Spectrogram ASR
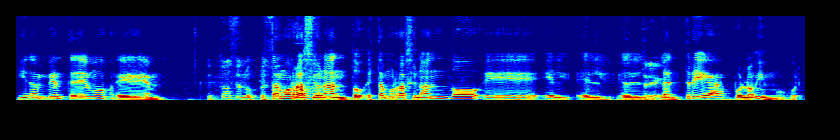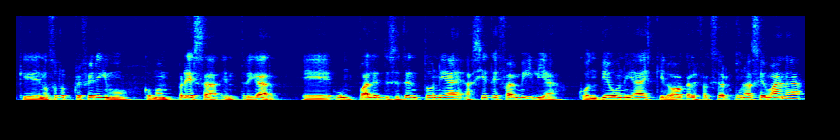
Y también tenemos... Eh, Entonces los estamos racionando, estamos racionando eh, el, el, la, entrega. la, entrega. por lo mismo, porque nosotros preferimos como empresa entregar eh, un palet de 70 unidades a 7 familias con 10 unidades que lo va a calefaccionar una semana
